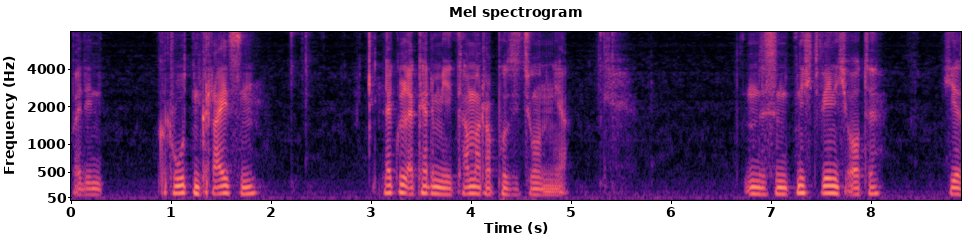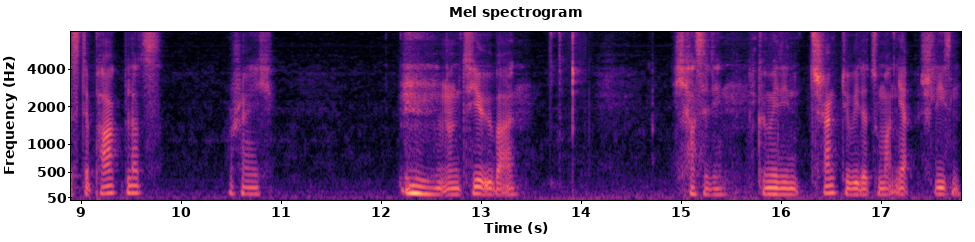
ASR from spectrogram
Bei den roten Kreisen. Blackwell Academy Kamerapositionen, ja. Und es sind nicht wenig Orte. Hier ist der Parkplatz. Wahrscheinlich. Und hier überall. Ich hasse den. Können wir den Schranktür wieder zumachen? Ja, schließen.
